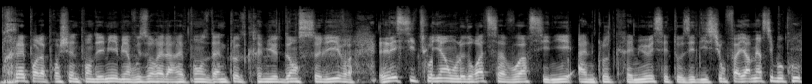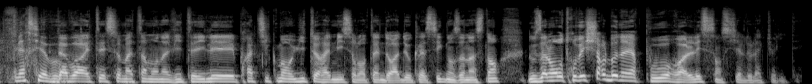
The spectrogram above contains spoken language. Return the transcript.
Prêt pour la prochaine pandémie? Eh bien, vous aurez la réponse d'Anne-Claude Crémieux dans ce livre. Les citoyens ont le droit de savoir, signé Anne-Claude Crémieux, et c'est aux éditions Fayard. Merci beaucoup. Merci à vous. D'avoir été ce matin mon invité. Il est pratiquement 8h30 sur l'antenne de Radio Classique. Dans un instant, nous allons retrouver Charles Bonner pour l'essentiel de l'actualité.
